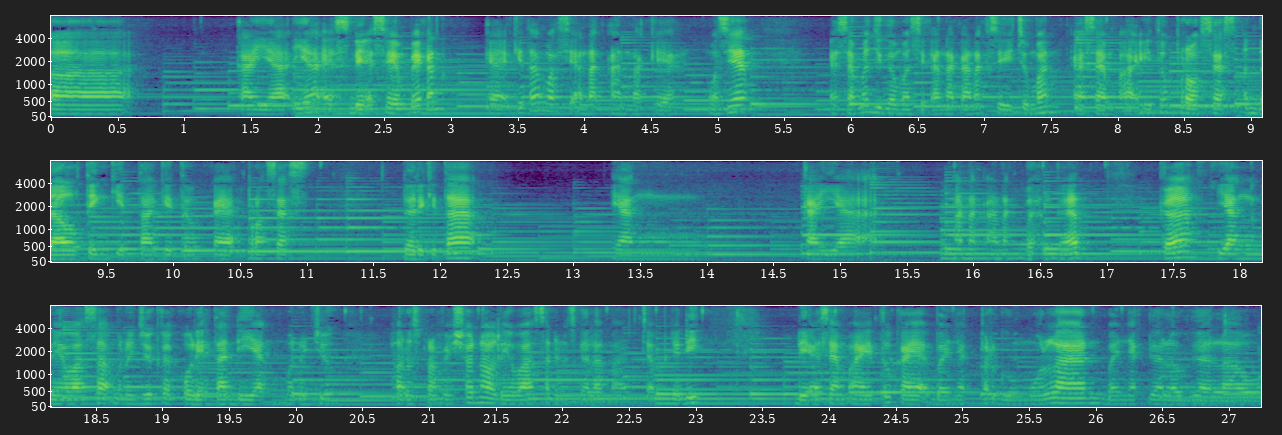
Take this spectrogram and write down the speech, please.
uh, kayak ya SD SMP kan kayak kita masih anak-anak ya. Maksudnya SMA juga masih kanak-kanak sih cuman SMA itu proses adulting kita gitu. Kayak proses dari kita yang kayak anak-anak banget ke yang dewasa menuju ke kuliah tadi yang menuju harus profesional dewasa dan segala macam. Jadi di SMA itu kayak banyak pergumulan banyak galau-galau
